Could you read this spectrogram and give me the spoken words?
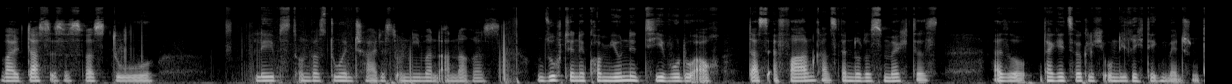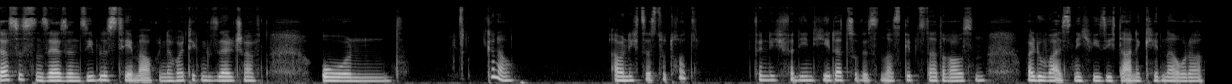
Weil das ist es, was du lebst und was du entscheidest und niemand anderes. Und such dir eine Community, wo du auch das erfahren kannst, wenn du das möchtest. Also da geht es wirklich um die richtigen Menschen. Das ist ein sehr sensibles Thema, auch in der heutigen Gesellschaft. Und genau. Aber nichtsdestotrotz, finde ich, verdient jeder zu wissen, was gibt es da draußen, weil du weißt nicht, wie sich deine Kinder oder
